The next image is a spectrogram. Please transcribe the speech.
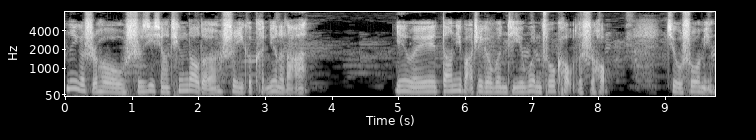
那个时候，实际想听到的是一个肯定的答案，因为当你把这个问题问出口的时候，就说明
